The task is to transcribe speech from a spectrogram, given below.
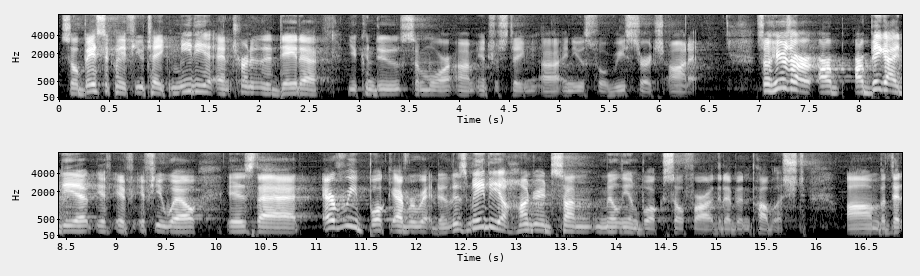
So basically, if you take media and turn it into data, you can do some more um, interesting uh, and useful research on it. So here's our, our, our big idea, if, if, if, you will, is that every book ever written, and there's maybe a hundred some million books so far that have been published, um, but that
